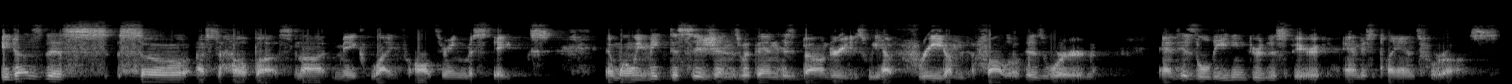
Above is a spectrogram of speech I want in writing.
He does this so as to help us not make life altering mistakes. And when we make decisions within His boundaries, we have freedom to follow His Word and his leading through the Spirit and his plans for us.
